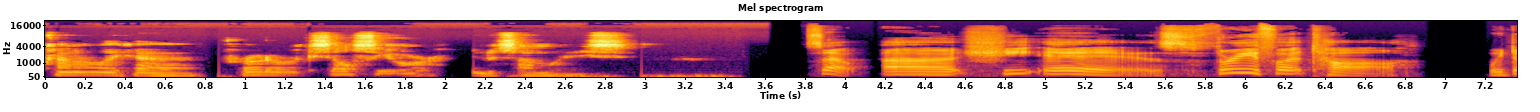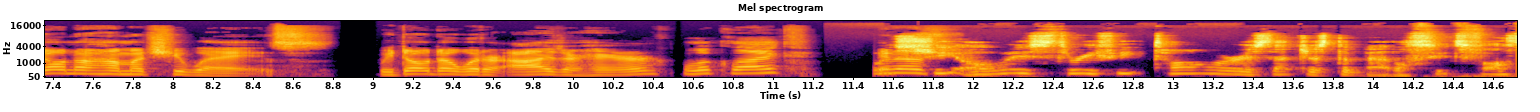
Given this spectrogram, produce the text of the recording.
kind of like a proto Excelsior in some ways. So, uh, she is three foot tall. We don't know how much she weighs. We don't know what her eyes or hair look like. Was know, she always three feet tall, or is that just the battle suit's fault?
